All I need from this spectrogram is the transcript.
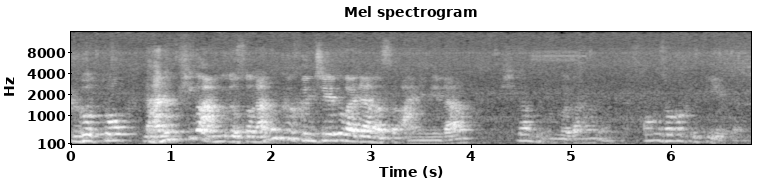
그것도 나는 피가 안 묻었어. 나는 그 근처에도 가지 않았어. 아닙니다. 피가 묻은 거다 겁니다. 성서가 그렇게 얘기합니다.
